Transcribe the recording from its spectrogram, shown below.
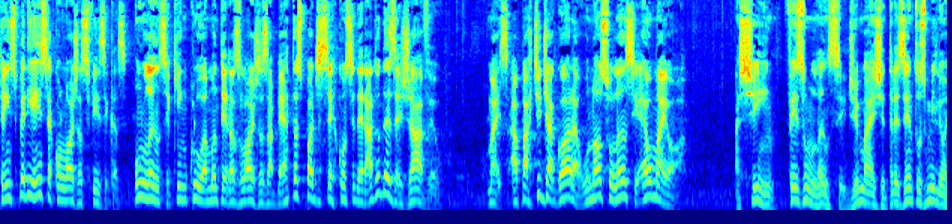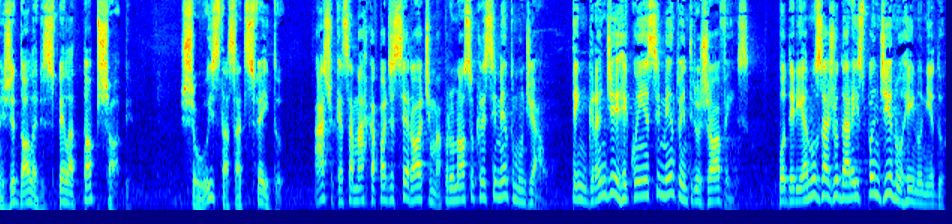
têm experiência com lojas físicas. Um lance que inclua manter as lojas abertas pode ser considerado desejável. Mas, a partir de agora, o nosso lance é o maior. A Shein fez um lance de mais de 300 milhões de dólares pela Topshop. Shu está satisfeito. Acho que essa marca pode ser ótima para o nosso crescimento mundial tem grande reconhecimento entre os jovens. Poderia nos ajudar a expandir no Reino Unido.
